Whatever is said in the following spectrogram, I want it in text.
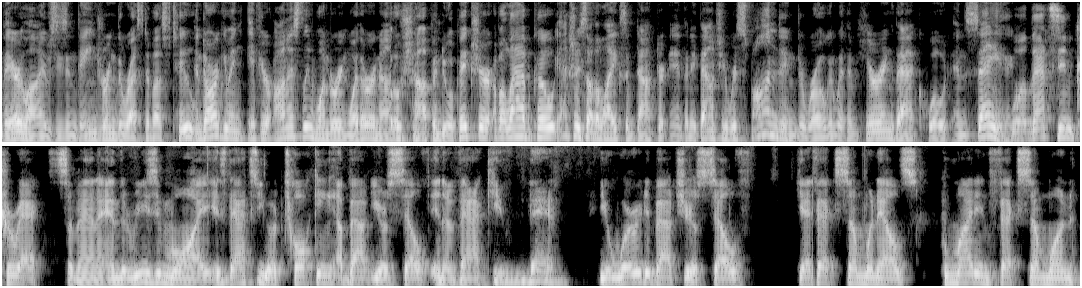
their lives, he's endangering the rest of us too. And arguing, if you're honestly wondering whether or not Photoshop into a picture of a lab coat, we actually saw the likes of Dr. Anthony Fauci responding to Rogan with him hearing that quote and saying, Well, that's incorrect, Savannah. And the reason why is that's you're talking about yourself in a vacuum then. You're worried about yourself, get infect someone else who might infect someone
